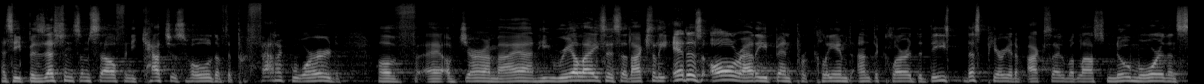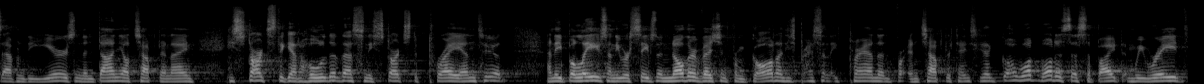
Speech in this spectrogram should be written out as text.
as he positions himself and he catches hold of the prophetic word of, uh, of Jeremiah, and he realizes that actually it has already been proclaimed and declared that these, this period of exile would last no more than 70 years. And in Daniel chapter 9, he starts to get hold of this and he starts to pray into it. And he believes and he receives another vision from God, and he's he's praying in, in chapter 10. He's like, God, what, what is this about? And we read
